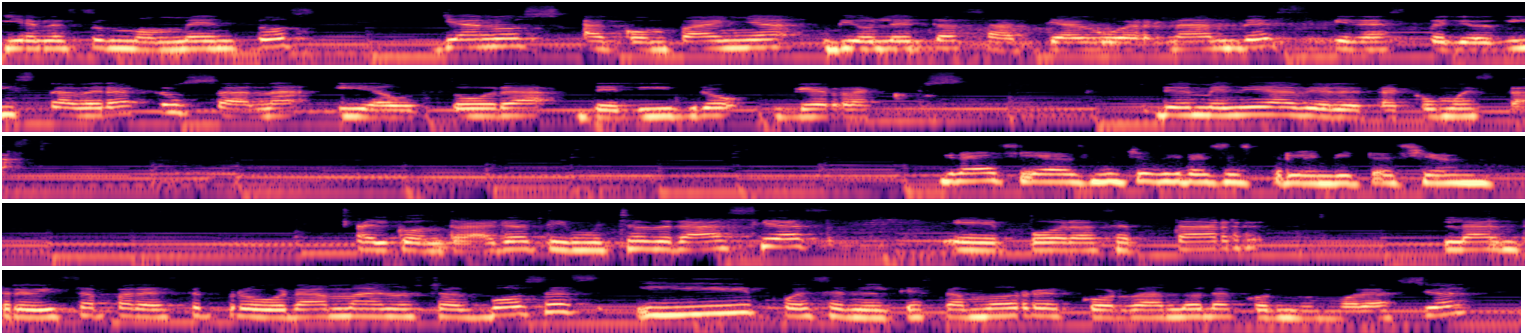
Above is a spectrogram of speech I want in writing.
y en estos momentos Ya nos acompaña Violeta Santiago Hernández, quien es periodista veracruzana y autora del libro Guerra Cruz. Bienvenida Violeta, ¿cómo estás? Gracias, muchas gracias por la invitación. Al contrario, a ti muchas gracias eh, por aceptar la entrevista para este programa de Nuestras Voces y pues en el que estamos recordando la conmemoración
